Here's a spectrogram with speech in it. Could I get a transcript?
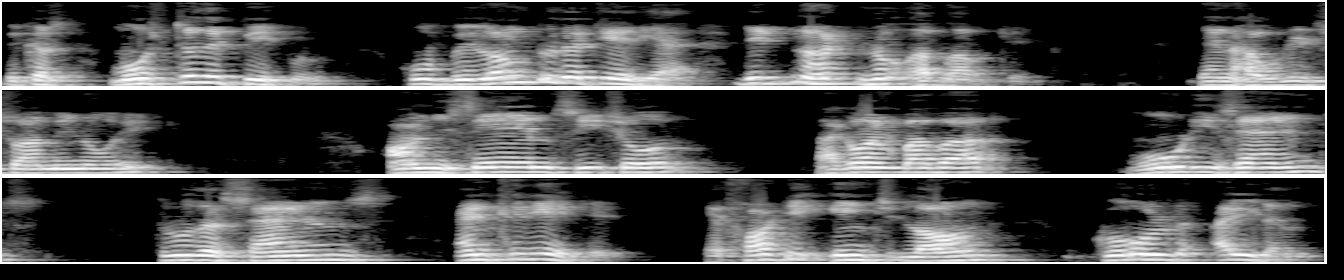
because most of the people who belonged to that area did not know about it. Then how did Swami know it? On the same seashore, Bhagavan Baba moved his hands through the sands and created a 40 inch long gold idol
